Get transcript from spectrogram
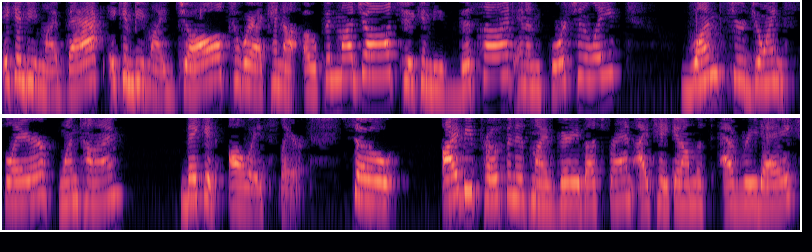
It can be my back. It can be my jaw to where I cannot open my jaw to it can be this side. And unfortunately, once your joints flare one time, they can always flare. So Ibuprofen is my very best friend. I take it almost every day.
